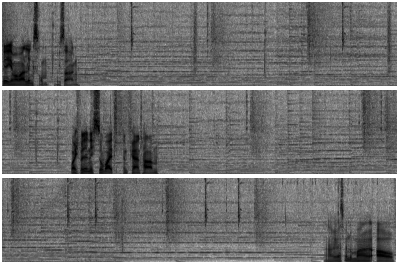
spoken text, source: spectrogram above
Okay, gehen wir mal links rum, würde ich sagen. Boah, ich will ja nicht so weit entfernt haben. Aber erst wenn du mal auf,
